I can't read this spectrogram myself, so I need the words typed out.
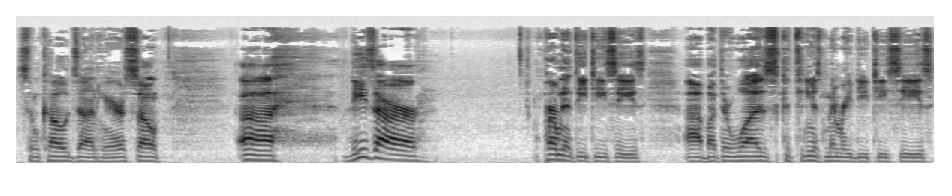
some codes on here. So uh, these are permanent DTCs. Uh, but there was continuous memory DTCs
